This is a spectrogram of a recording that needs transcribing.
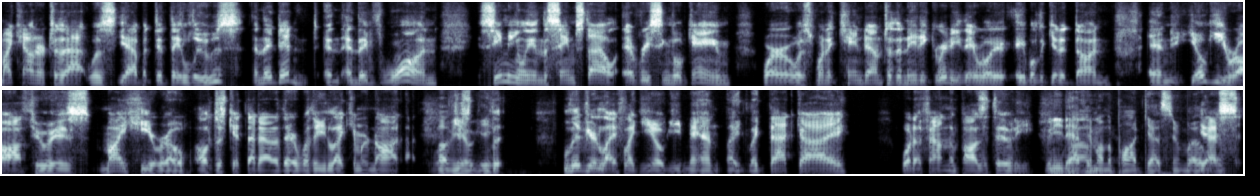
My counter to that was, yeah, but did they lose? And they didn't. And and they've won seemingly in the same style every single game where it was when it came down to the nitty gritty, they were able to get it done. And Yogi Roth, who is my hero, I'll just get that out of there, whether you like him or not. Love Yogi. Li- live your life like Yogi, man. Like like that guy what a fountain of positivity. We need to have um, him on the podcast soon, by the yes, way.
